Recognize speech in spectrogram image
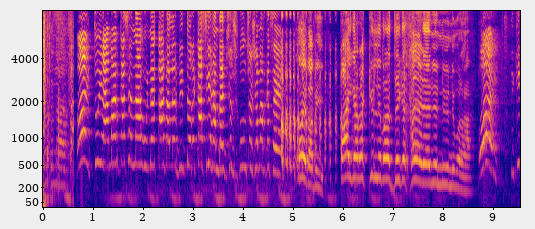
বুঝে না ওই তুই আমার কাছে না হুই না কাটালের ভিতরে কাশি হান্দাই শুনছস আমার কাছে? ওই ভাবি পাইকাররা কিনলে পরে দেখে খায় নিব না। ওই তুই কি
